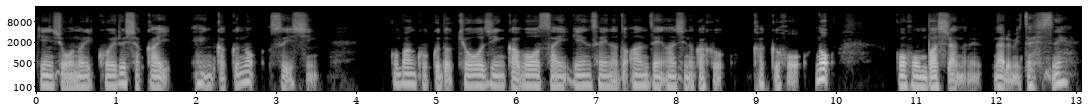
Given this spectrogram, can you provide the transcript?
現象を乗り越える社会変革の推進。5番国土強靭化防災減災など安全安心の確保確保の5本柱になるみたいですね。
